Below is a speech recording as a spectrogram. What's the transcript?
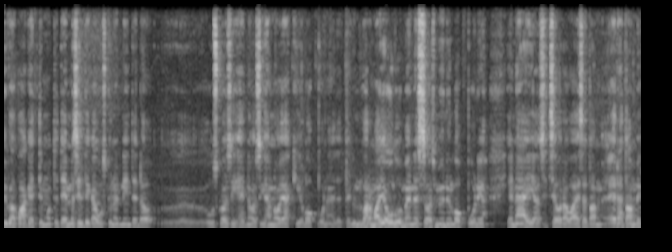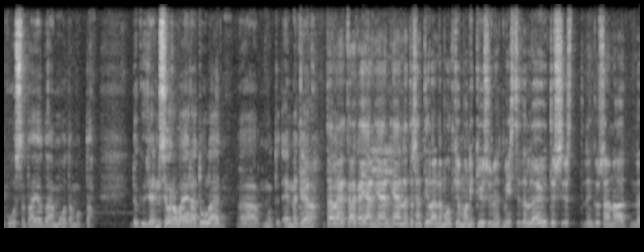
hyvä paketti, mutta et en mä siltikään uskonut, että Nintendo ö, uskoi siihen, että ne olisi ihan nojakkiin loppuneet, että kyllä varmaan jouluun mennessä olisi myynyt loppuun ja, ja näin, ja sitten seuraava erä, tam, erä tammikuussa tai jotain muuta, mutta no kyllä se nyt seuraava erä tulee, ää, mutta et en mä tiedä. Joo. Tällä hetkellä aika jän, jän, jännä tosiaan tilanne. Muutkin on moni kysynyt, että mistä sitä löytyisi. Just niin kuin sanoo, että, ne-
